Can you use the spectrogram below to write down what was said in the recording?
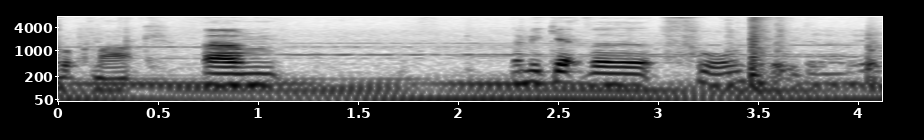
bookmark. Um, let me get the forge that we did earlier.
